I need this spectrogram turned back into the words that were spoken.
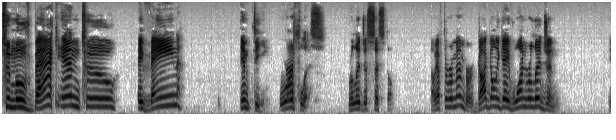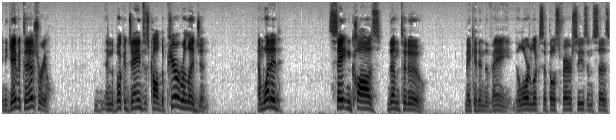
to move back into a vain, empty, worthless religious system. Now we have to remember, God only gave one religion, and He gave it to Israel. In the book of James, it's called the pure religion. And what did Satan cause them to do? Make it into vain. The Lord looks at those Pharisees and says,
